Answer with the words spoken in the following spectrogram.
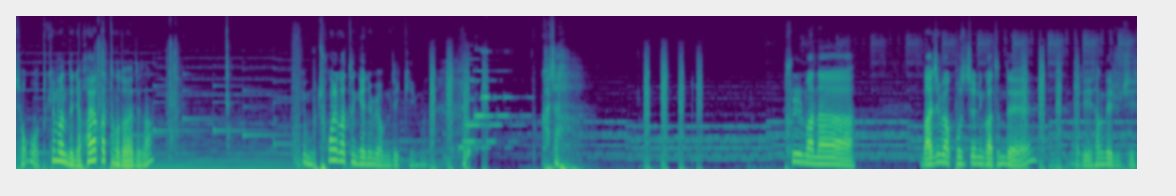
저거 어떻게 만드냐? 화약 같은 거 넣어야 되나? 이게 뭐 총알 같은 개념이 없는데 이 게임은. 가자. 풀마나 마지막 보스전인 것 같은데 어디 상대해 주지.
